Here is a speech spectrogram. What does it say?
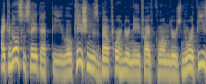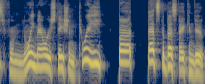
I can also say that the location is about 485 kilometers northeast from Neumayer Station 3, but that's the best I can do.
